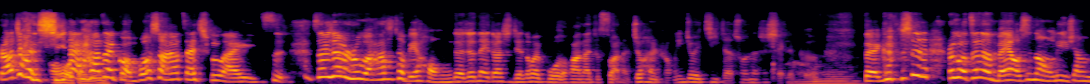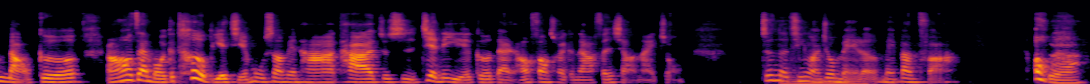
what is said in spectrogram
然后就很期待他在广播上要再出来一次。哦、所以就如果他是特别红的，就那段时间都会播的话，那就算了，就很容易就会记得说那是谁的歌。嗯、对，可是如果真的没有是那种例如像老歌，然后在某一个特别节目上面他。他就是建立一个歌单，然后放出来跟大家分享的那一种，真的听完就没了，嗯、没办法。哦，对啊，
